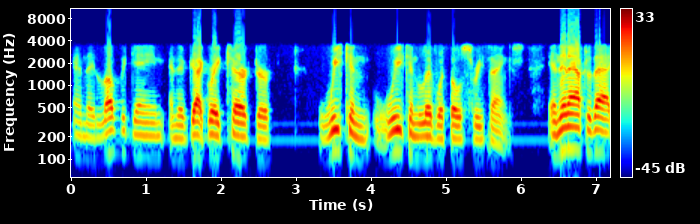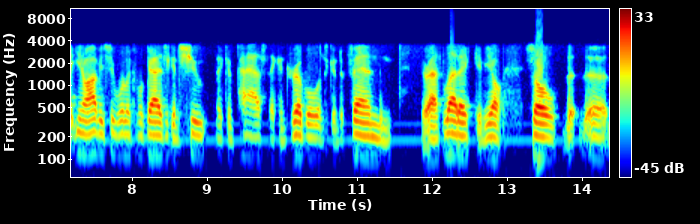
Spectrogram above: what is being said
and they love the game and they've got great character, we can we can live with those three things. And then after that, you know, obviously we're looking for guys that can shoot, they can pass, they can dribble, and they can defend, and they're athletic, and you know so the the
